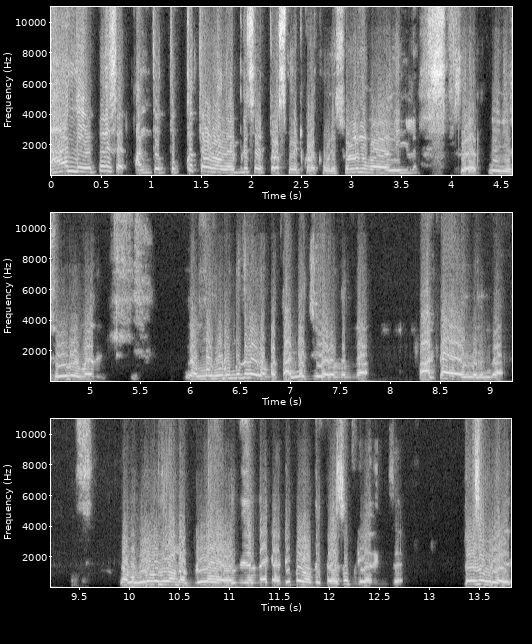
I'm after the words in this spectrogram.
நாங்க எப்படி சார் அந்த துக்கத்துல நாங்க எப்படி சார் ப்ரெஸ் மீட் கொடுக்க முடியும்? சொல்லுங்க நீங்களே. சார் நீங்க சொல்ற மாதிரி நம்ம குடும்பத்துல நம்ம தங்கச்சி இறந்திருந்தா அக்கா இறந்திருந்தா நம்ம குடும்பத்துல நம்ம பிள்ளை இறந்திருந்தா கண்டிப்பா வந்து பேச முடியாதுங்க சார். பேச முடியாது.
